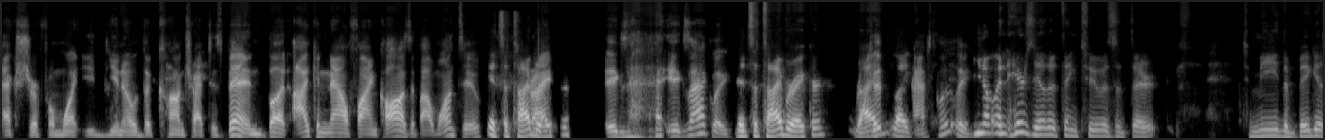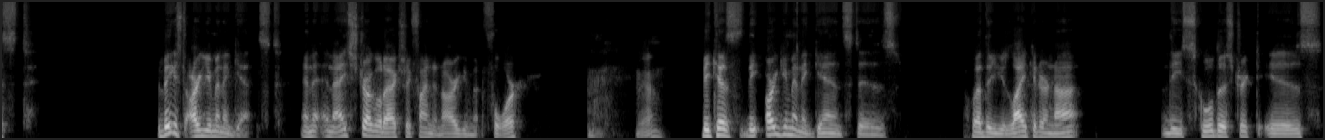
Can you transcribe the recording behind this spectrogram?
extra from what you you know the contract has been. But I can now find cause if I want to. It's a tiebreaker. Right. Exactly. Exactly. It's a tiebreaker, right? Good. Like Absolutely. you know and here's the other thing too is that there to me the biggest the biggest argument against and and i struggle to actually find an argument for mm, Yeah. because the argument against is whether you like it or not the school district is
